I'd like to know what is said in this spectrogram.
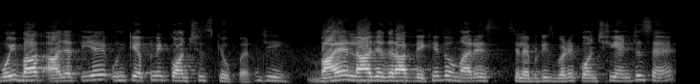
वही बात आ जाती है उनके अपने कॉन्शियस के ऊपर। जी। बाय एंड लार्ज अगर आप देखें तो हमारे सेलिब्रिटीज बड़े कॉन्शियंटस हैं।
